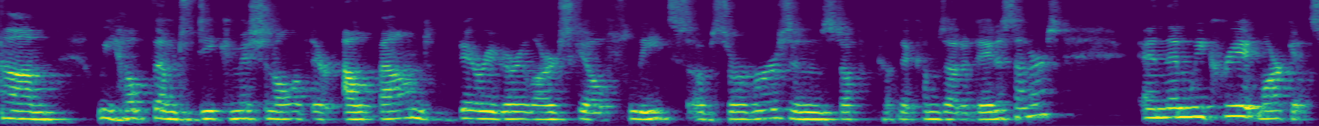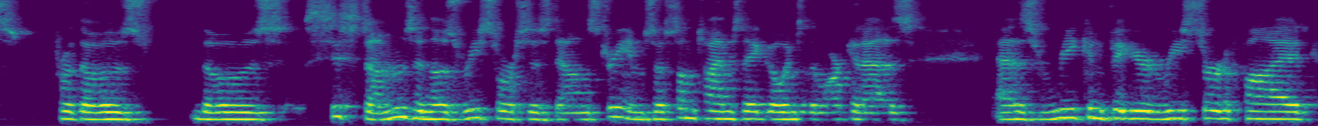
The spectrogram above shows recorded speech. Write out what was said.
Um, we help them to decommission all of their outbound, very very large scale fleets of servers and stuff that comes out of data centers, and then we create markets for those those systems and those resources downstream. So sometimes they go into the market as as reconfigured, recertified,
